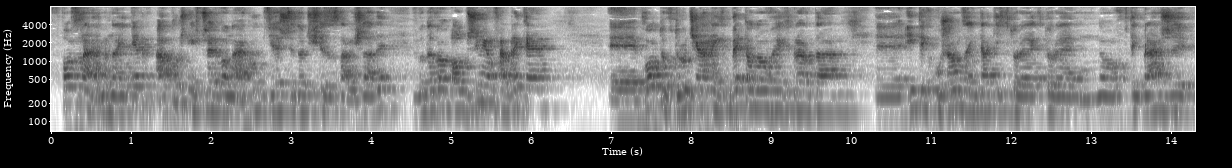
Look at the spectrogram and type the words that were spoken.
w Poznaniu najpierw, a później w Czerwonaku, gdzie jeszcze do dzisiaj zostały ślady, wybudował olbrzymią fabrykę E, płotów drucianych, betonowych, prawda, i tych urządzeń takich, które, które no, w tej branży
